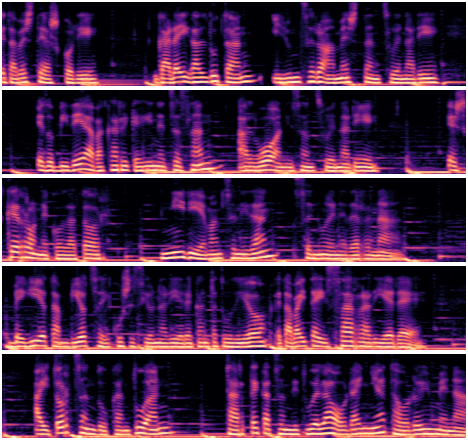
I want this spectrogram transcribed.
eta beste askori, garai galdutan, iluntzero amesten zuenari, edo bidea bakarrik egin etzezan, alboan izan zuenari, eskerroneko dator, niri eman zenidan zenuen ederrena. Begiotan bihotza ikusi zionari ere kantatu dio, eta baita izarrari ere. Aitortzen du kantuan, tartekatzen dituela oraina eta oroimena.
